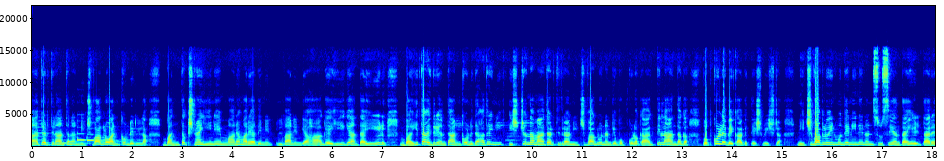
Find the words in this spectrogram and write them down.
ಮಾತಾಡ್ತೀರಾ ಅಂತ ನಾನು ನಿಜವಾಗ್ಲೂ ಅಂದ್ಕೊಂಡಿರಲಿಲ್ಲ ಬಂದ ತಕ್ಷಣ ಏನೇ ಮನ ಮರ್ಯಾದೆ ಇಲ್ವಾ ನಿನಗೆ? ಹಾಗೆ, ಹೀಗೆ ಅಂತ ಹೇಳಿ ಬೈತಾ ಇದ್ರಿ ಅಂತ ಅಂದ್ಕೊಂಡಿದ್ದೆ ಆದರೆ ನೀವು ಇಷ್ಟು ಚಂದ ಮಾತಾಡ್ತಿದ್ರ? ನಿಜವಾಗ್ಲೂ ನನಗೆ ಒಪ್ಕೊಳ್ಳೋಕೆ ಆಗ್ತಿಲ್ಲ ಅಂದಾಗ ಒಪ್ಕೊಳ್ಳೇಬೇಕಾಗತ್ತೆ ಶ್ರೇಷ್ಠ. ನಿಜವಾಗ್ಲೂ ಇನ್ನು ಮುಂದೆ ನೀನೇ ನನ್ನ ಸುಸಿ ಅಂತ ಹೇಳ್ತಾರೆ.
